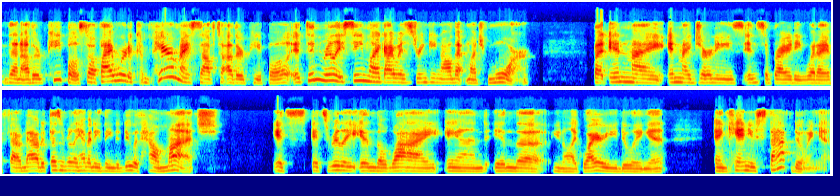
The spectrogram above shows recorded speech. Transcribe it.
than other people. So if I were to compare myself to other people, it didn't really seem like I was drinking all that much more. But in my in my journeys in sobriety, what I have found out, it doesn't really have anything to do with how much. It's it's really in the why and in the, you know, like why are you doing it? And can you stop doing it?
